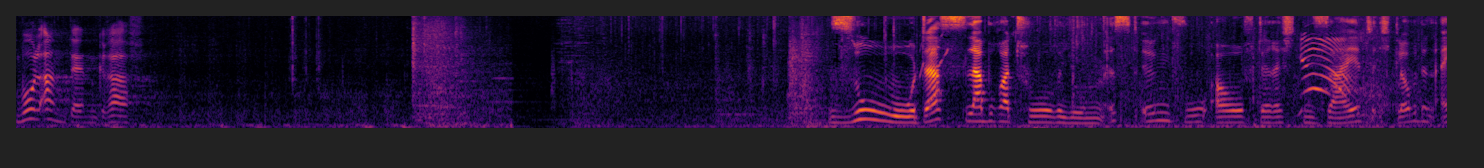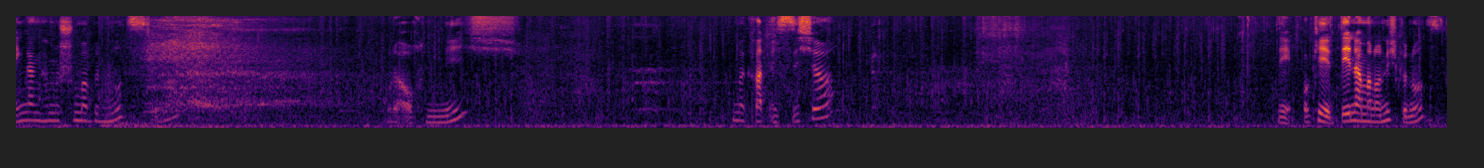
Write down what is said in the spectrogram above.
Wohlan, denn, Graf. So, das Laboratorium ist irgendwo auf der rechten Seite. Ich glaube, den Eingang haben wir schon mal benutzt, oder? Oder auch nicht. Bin mir gerade nicht sicher. Nee, okay, den haben wir noch nicht benutzt.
